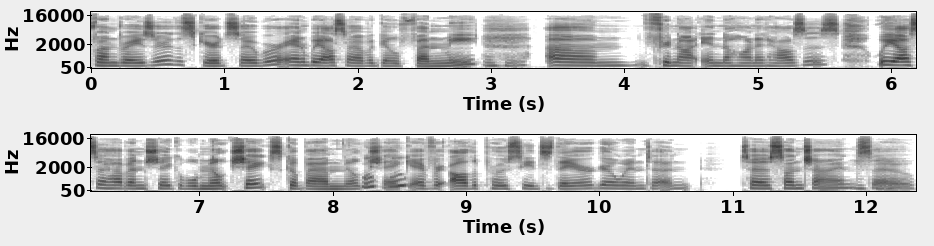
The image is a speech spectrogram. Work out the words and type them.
fundraiser, the Scared Sober, and we also have a GoFundMe. Mm-hmm. Um, if you're not into haunted houses, we also have unshakable milkshakes. Go buy a milkshake. whoop. Every all the proceeds there go into to Sunshine. Mm-hmm. So,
